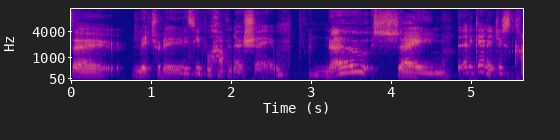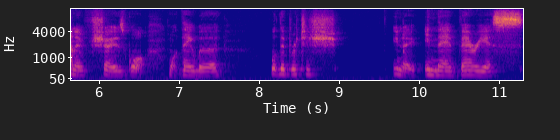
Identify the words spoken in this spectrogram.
So literally These people have no shame. no shame. and again it just kind of shows what what they were what the british you know in their various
